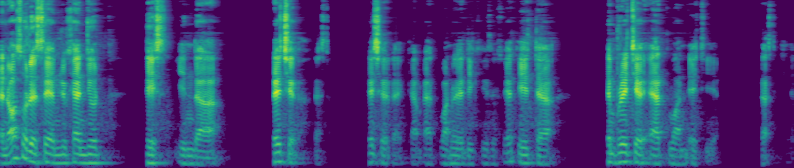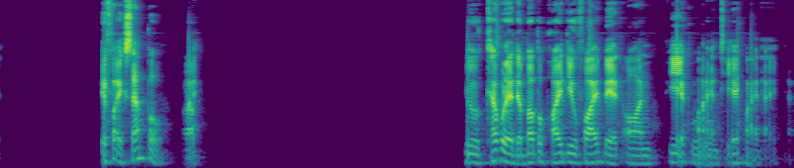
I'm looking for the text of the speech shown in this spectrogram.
And also the same, you can use this in the pressure. That's pressure diagram um, at 100 degrees Celsius is the uh, temperature at 1 atm. That's it. For example, right, you calculate the bubble point dew point based on PXY and TXY diagram.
